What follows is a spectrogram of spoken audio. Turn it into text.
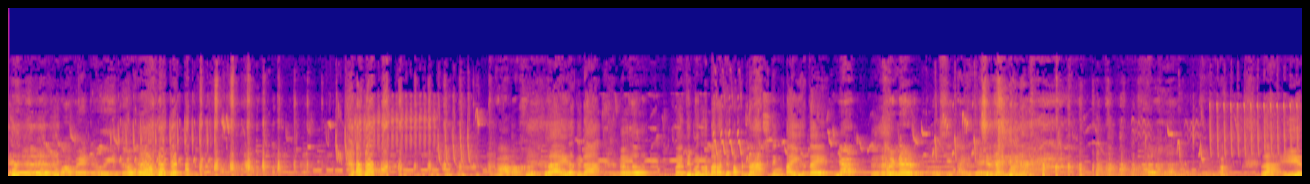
Eh, Bawa duit tuh. Ngapa lain dah heeh berarti mun lebaran teh papenas jeung tai teh Nya, bener. Lalu si tai teh di mana? lain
